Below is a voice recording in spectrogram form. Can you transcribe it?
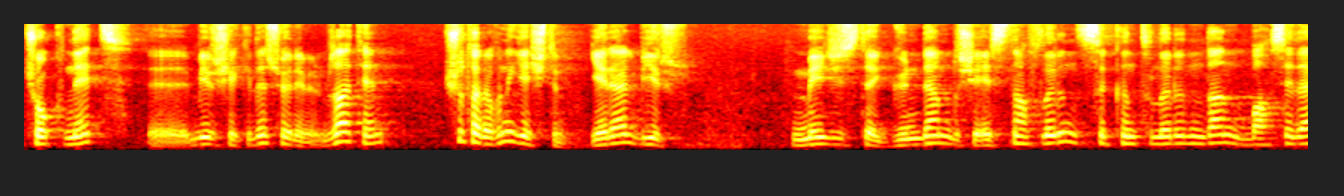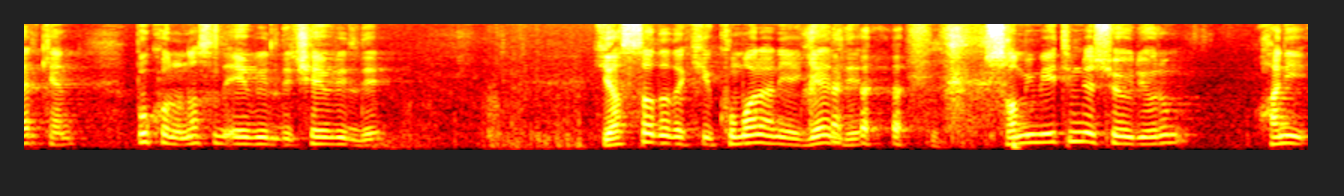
çok net e, bir şekilde söylemiyorum. Zaten şu tarafını geçtim. Yerel bir mecliste gündem dışı esnafların sıkıntılarından bahsederken bu konu nasıl evrildi, çevrildi? Yassıada'daki kumarhaneye geldi. Samimiyetimle söylüyorum. Hani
